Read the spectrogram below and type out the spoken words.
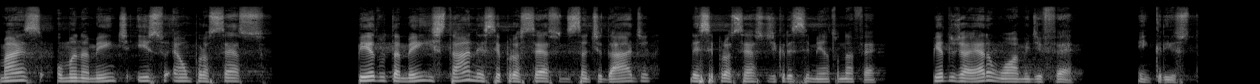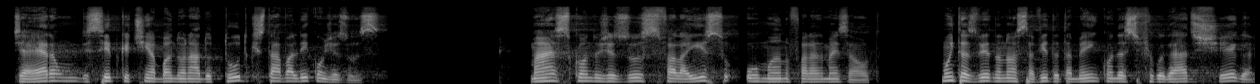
Mas humanamente isso é um processo. Pedro também está nesse processo de santidade, nesse processo de crescimento na fé. Pedro já era um homem de fé em Cristo. Já era um discípulo que tinha abandonado tudo que estava ali com Jesus. Mas quando Jesus fala isso, o humano fala mais alto. Muitas vezes na nossa vida também, quando as dificuldades chegam,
